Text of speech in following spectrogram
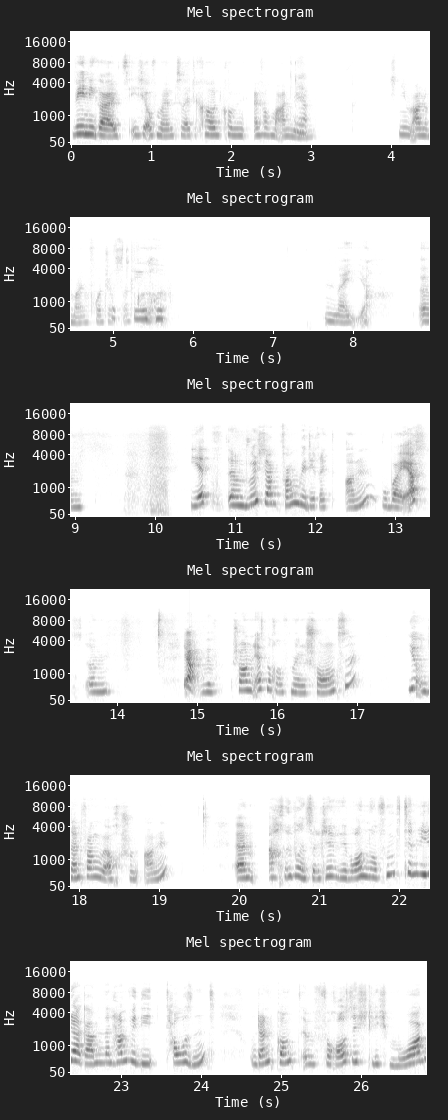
weniger als ich auf meinem zweiten Account. Komm, einfach mal annehmen. Ja. Ich nehme alle meine Freundschaftsanfragen. Naja. Ähm, jetzt ähm, würde ich sagen, fangen wir direkt an. Wobei erst, ähm, ja, wir schauen erst noch auf meine Chancen. Hier und dann fangen wir auch schon an. Ähm, ach, übrigens, Leute, wir brauchen nur 15 Wiedergaben, dann haben wir die 1000. Und dann kommt äh, voraussichtlich morgen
